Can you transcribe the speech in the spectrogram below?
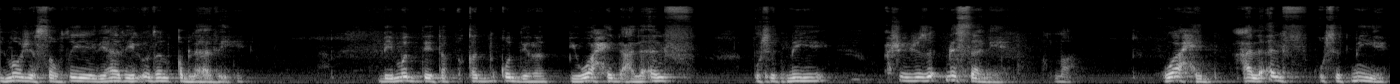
الموجة الصوتية لهذه الأذن قبل هذه. بمدة قد قدرت بواحد على ألف وستمية عشرين جزء من الثانية. الله. واحد على ألف وستمية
